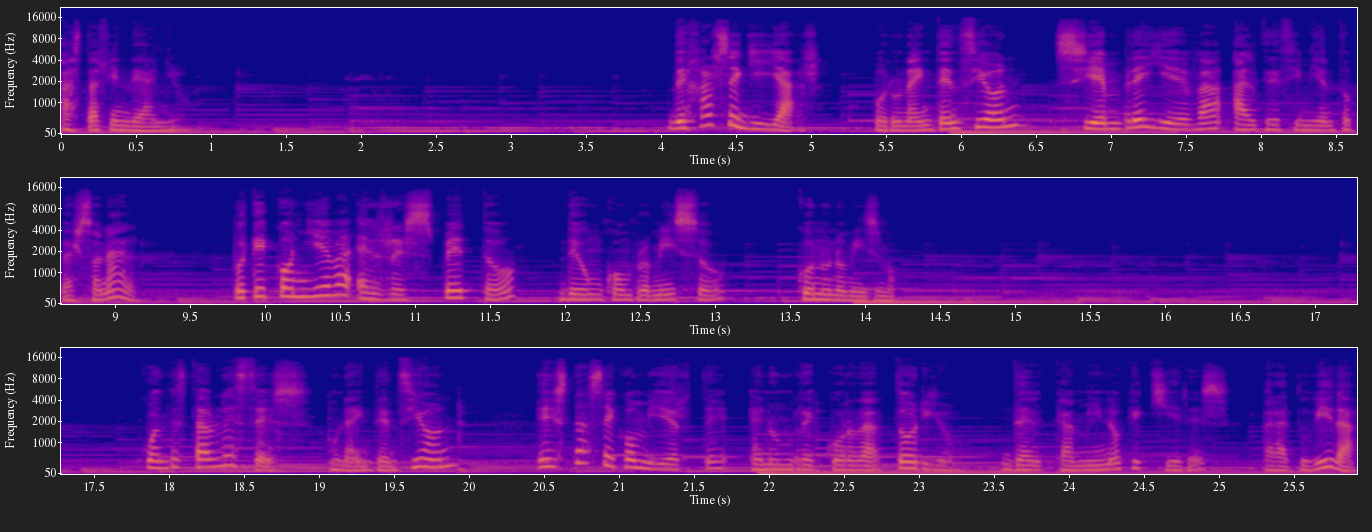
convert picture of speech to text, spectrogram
hasta fin de año. Dejarse guiar por una intención siempre lleva al crecimiento personal, porque conlleva el respeto de un compromiso con uno mismo. Cuando estableces una intención, esta se convierte en un recordatorio del camino que quieres para tu vida.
